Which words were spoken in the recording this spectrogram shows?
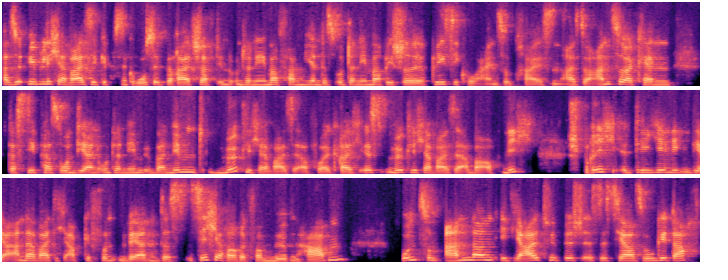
Also üblicherweise gibt es eine große Bereitschaft in Unternehmerfamilien, das unternehmerische Risiko einzupreisen. Also anzuerkennen, dass die Person, die ein Unternehmen übernimmt, möglicherweise erfolgreich ist, möglicherweise aber auch nicht. Sprich, diejenigen, die anderweitig abgefunden werden, das sicherere Vermögen haben. Und zum anderen, idealtypisch ist es ja so gedacht,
